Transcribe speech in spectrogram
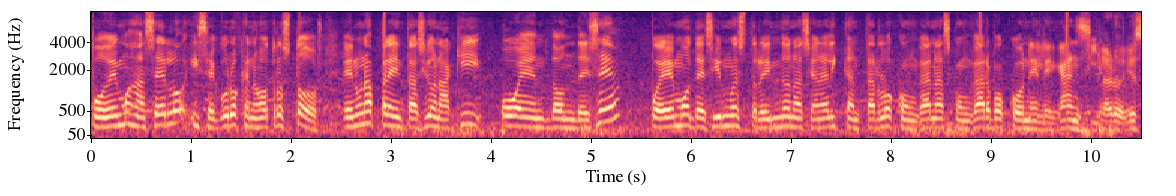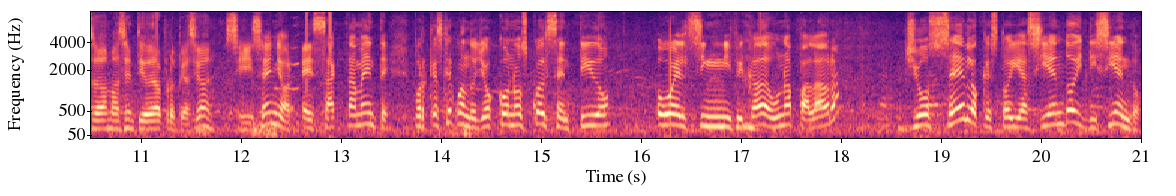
podemos hacerlo y seguro que nosotros todos, en una presentación aquí o en donde sea, podemos decir nuestro himno nacional y cantarlo con ganas, con garbo, con elegancia. Claro, y eso da más sentido de apropiación. Sí, señor, exactamente. Porque es que cuando yo conozco el sentido o el significado de una palabra, yo sé lo que estoy haciendo y diciendo.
